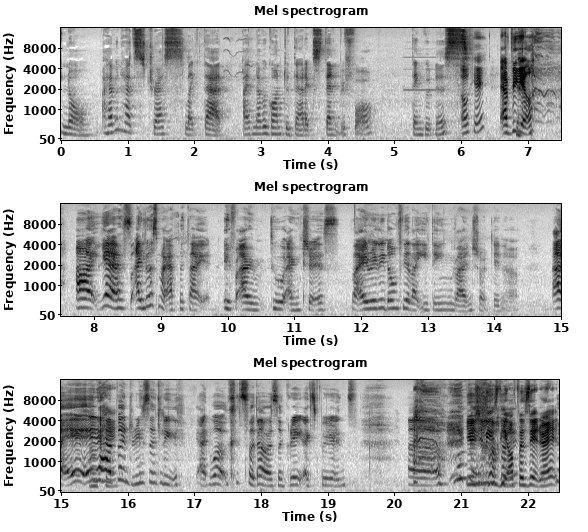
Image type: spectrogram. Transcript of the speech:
No, I haven't had stress like that. I've never gone to that extent before. Thank goodness. okay abigail Uh, yes, I lose my appetite if I'm too anxious. Like, I really don't feel like eating lunch or dinner. Uh, it, it Okay. happened recently at work, so that was a great experience. Uh, usually it's the opposite right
